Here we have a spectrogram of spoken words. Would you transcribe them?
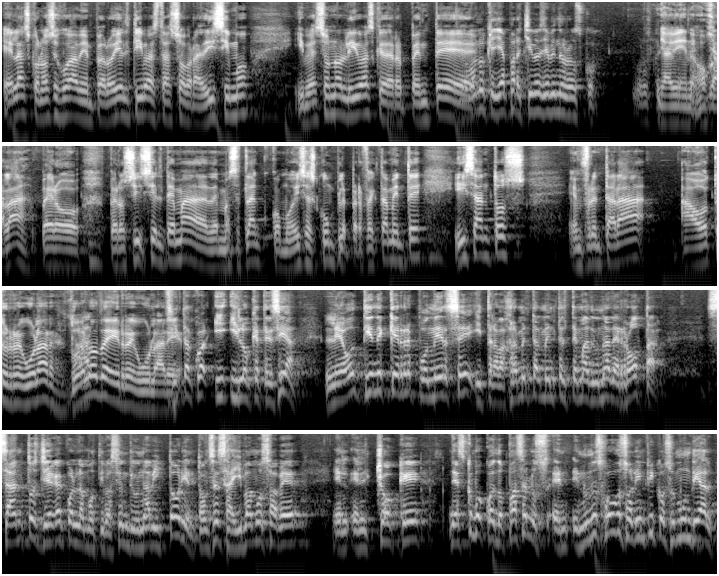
él las conoce, juega bien, pero hoy el Tiba está sobradísimo y ves a un Olivas que de repente... bueno que ya para Chivas ya viene Orozco. Ya viene, ojalá, pero, pero sí, sí el tema de Mazatlán, como dices, cumple perfectamente y Santos enfrentará a otro irregular, duelo ah, de irregulares. Sí, tal cual. Y, lo que te decía, León tiene que reponerse y trabajar mentalmente el tema de una derrota. Santos llega con la motivación de una victoria. Entonces ahí vamos a ver el, choque. Es como cuando pasan los, en, en, unos Juegos Olímpicos, un mundial.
